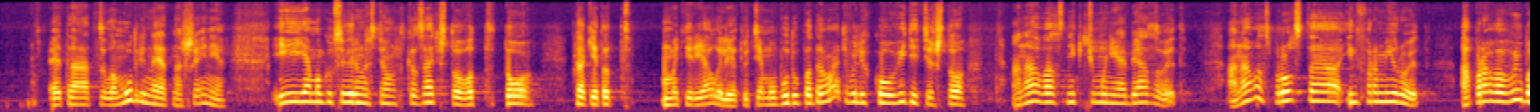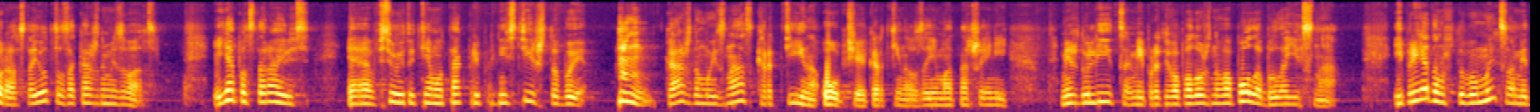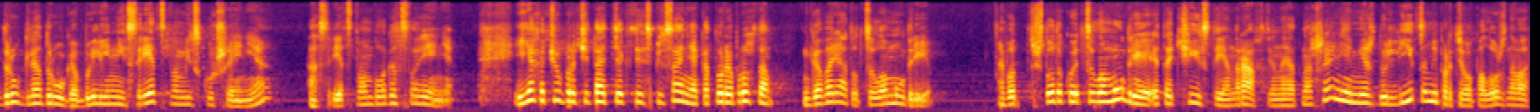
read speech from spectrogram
– это целомудренные отношения. И я могу с уверенностью вам сказать, что вот то, как этот материал или эту тему буду подавать, вы легко увидите, что она вас ни к чему не обязывает. Она вас просто информирует – а право выбора остается за каждым из вас. И я постараюсь э, всю эту тему так преподнести, чтобы каждому из нас картина, общая картина взаимоотношений между лицами противоположного пола была ясна. И при этом, чтобы мы с вами друг для друга были не средством искушения, а средством благословения. И я хочу прочитать тексты из Писания, которые просто говорят о целомудрии – вот что такое целомудрие? Это чистые нравственные отношения между лицами противоположного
